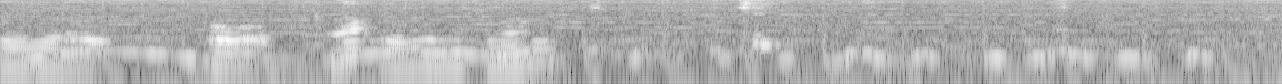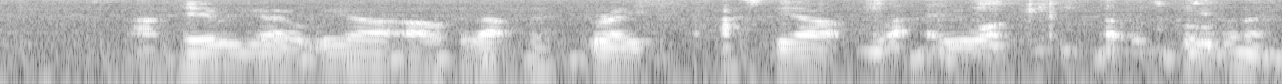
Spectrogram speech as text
we will pull up that, we'll run the command. And here we go, we are, oh at that, the great ASCII art, that AWOC, that looks cool doesn't it?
